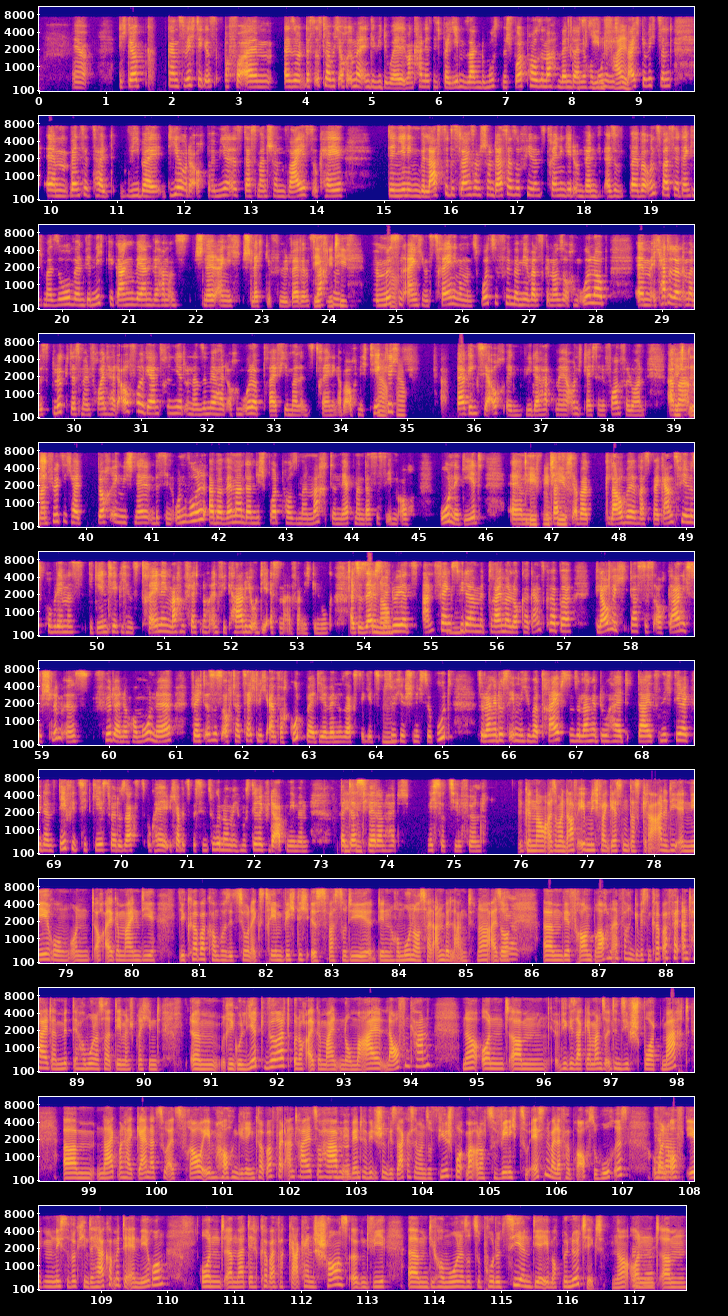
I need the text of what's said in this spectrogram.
Ja. Ich glaube, ganz wichtig ist auch vor allem, also das ist, glaube ich, auch immer individuell. Man kann jetzt nicht bei jedem sagen, du musst eine Sportpause machen, wenn deine Hormone nicht im Gleichgewicht sind. Ähm, wenn es jetzt halt wie bei dir oder auch bei mir ist, dass man schon weiß, okay, denjenigen belastet es langsam schon, dass er so viel ins Training geht. Und wenn, also weil bei uns war es ja, denke ich mal, so, wenn wir nicht gegangen wären, wir haben uns schnell eigentlich schlecht gefühlt, weil wir uns Definitiv. dachten, wir müssen ja. eigentlich ins Training, um uns wohlzufühlen. Bei mir war das genauso auch im Urlaub. Ähm, ich hatte dann immer das Glück, dass mein Freund halt auch voll gern trainiert und dann sind wir halt auch im Urlaub drei, viermal ins Training, aber auch nicht täglich. Ja, ja. Da ging es ja auch irgendwie, da hat man ja auch nicht gleich seine Form verloren. Aber Richtig. man fühlt sich halt doch irgendwie schnell ein bisschen unwohl. Aber wenn man dann die Sportpause mal macht, dann merkt man, dass es eben auch ohne geht. Ähm, Definitiv. was ich aber glaube, was bei ganz vielen das Problem ist, die gehen täglich ins Training, machen vielleicht noch Enficardio und die essen einfach nicht genug. Also selbst genau. wenn du jetzt anfängst mhm. wieder mit dreimal locker Ganzkörper, glaube ich, dass das auch gar nicht so schlimm ist für deine Hormone. Vielleicht ist es auch tatsächlich einfach gut bei dir, wenn du sagst, dir geht's mhm. psychisch nicht so gut, solange du es eben nicht übertreibst und solange du halt da jetzt nicht direkt wieder ins Defizit gehst, weil du sagst, okay, ich habe jetzt ein bisschen zugenommen, ich muss direkt wieder abnehmen. Weil Definitiv. das wäre dann halt nicht so zielführend. Genau, also man darf eben nicht vergessen, dass gerade die Ernährung und auch allgemein die, die Körperkomposition extrem wichtig ist, was so die, den Hormonhaushalt anbelangt. Ne? Also ja. ähm, wir Frauen brauchen einfach einen gewissen Körperfettanteil, damit der Hormonhaushalt dementsprechend ähm, reguliert wird und auch allgemein normal laufen kann. Ne? Und ähm, wie gesagt, wenn man so intensiv Sport macht, ähm, neigt man halt gern dazu, als Frau eben auch einen geringen Körperfettanteil zu haben. Mhm. Eventuell, wie du schon gesagt hast, wenn man so viel Sport macht, auch noch zu wenig zu essen, weil der Verbrauch so hoch ist und genau. man oft eben nicht so wirklich hinterherkommt mit der Ernährung. Und ähm, da hat der Körper einfach gar keine Chance, irgendwie ähm, die Hormone so zu produzieren, die er eben auch benötigt. Ne? Mhm. Und ähm,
